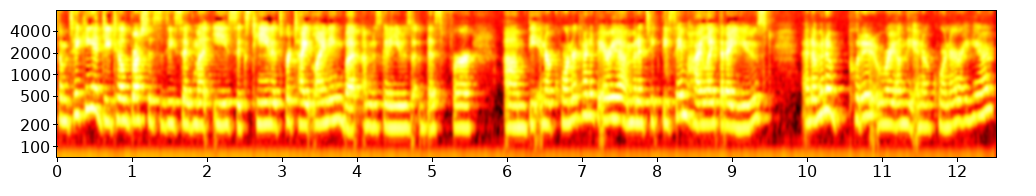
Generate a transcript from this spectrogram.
So I'm taking a detailed brush. This is the Sigma E16. It's for tight lining, but I'm just gonna use this for um, the inner corner kind of area. I'm gonna take the same highlight that I used and I'm gonna put it right on the inner corner right here.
